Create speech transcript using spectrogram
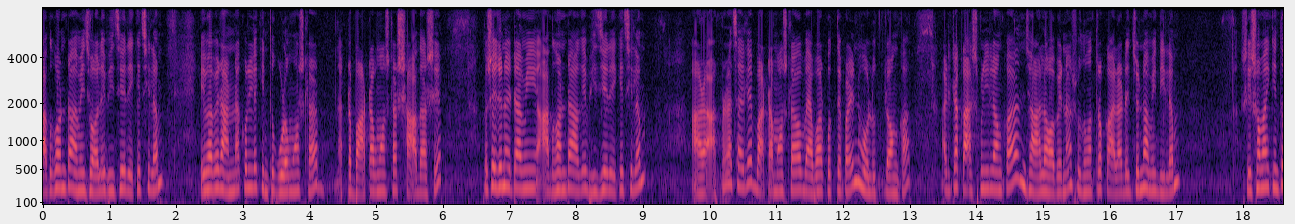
আধ ঘণ্টা আমি জলে ভিজিয়ে রেখেছিলাম। এভাবে রান্না করলে কিন্তু গুঁড়ো মশলার একটা বাটা মশলার স্বাদ আসে। তো সেই জন্য এটা আমি আধ ঘণ্টা আগে ভিজিয়ে রেখেছিলাম। আর আপনারা চাইলে বাটা মশলাও ব্যবহার করতে পারেন, হলুদ লঙ্কা। আর এটা কাশ্মীরি লঙ্কা, ঝাল হবে না, শুধুমাত্র কালারের জন্য আমি দিলাম। সে সময় কিন্তু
